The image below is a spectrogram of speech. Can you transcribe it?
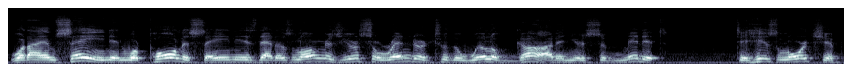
What I am saying and what Paul is saying is that as long as you're surrendered to the will of God and you're submitted to His Lordship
